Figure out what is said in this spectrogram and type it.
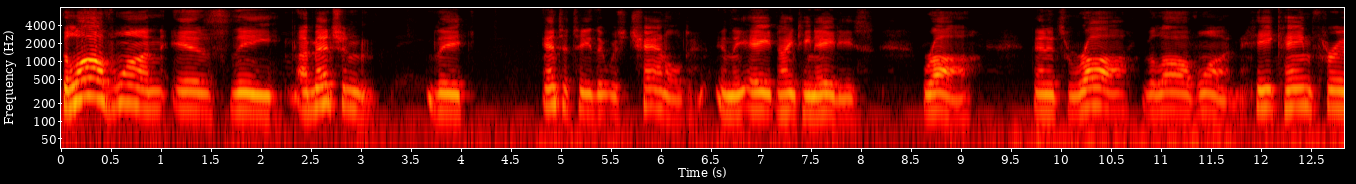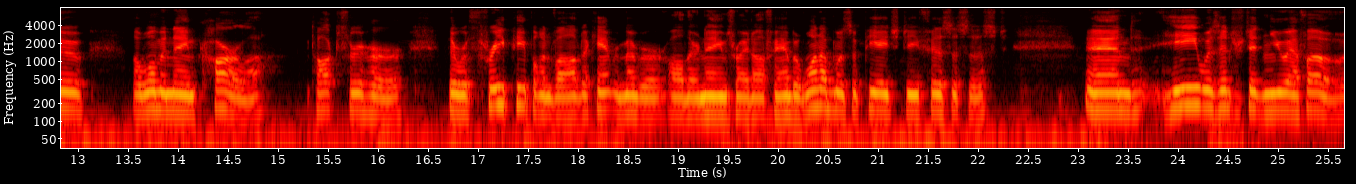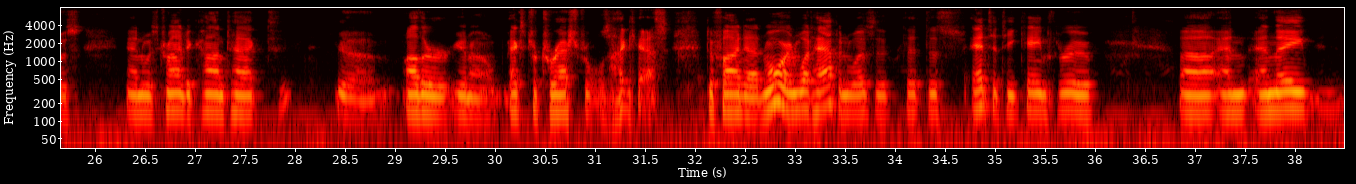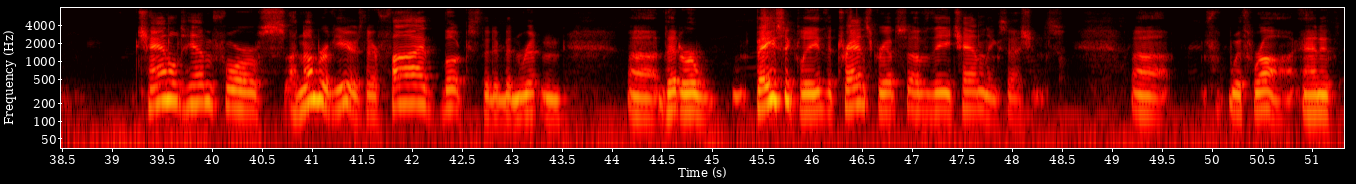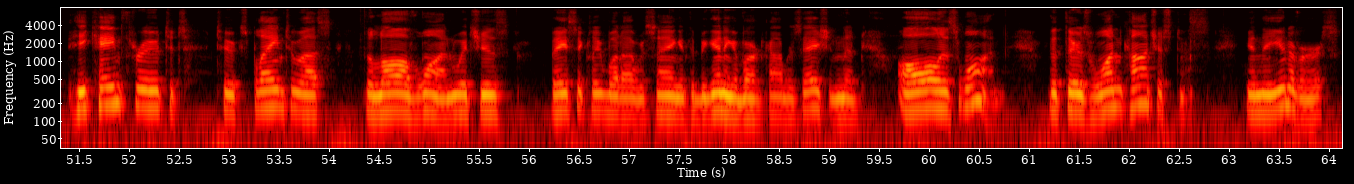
The law of one is the I mentioned the entity that was channeled in the eight, 1980s, Ra, and it's Ra, the law of one. He came through a woman named Carla, talked through her. There were three people involved. I can't remember all their names right offhand, but one of them was a PhD physicist and he was interested in UFOs and was trying to contact uh, other, you know, extraterrestrials, I guess, to find out more. And what happened was that, that this entity came through, uh, and and they channeled him for a number of years. There are five books that have been written uh, that are basically the transcripts of the channeling sessions uh, with Ra, and it, he came through to to explain to us the law of one, which is basically what I was saying at the beginning of our conversation that all is one, that there's one consciousness in the universe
